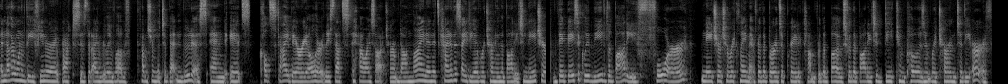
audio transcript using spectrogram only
Another one of the funerary practices that I really love comes from the Tibetan Buddhists, and it's called sky burial, or at least that's how I saw it termed online. And it's kind of this idea of returning the body to nature. They basically leave the body for nature to reclaim it, for the birds of prey to come, for the bugs, for the body to decompose and return to the earth.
